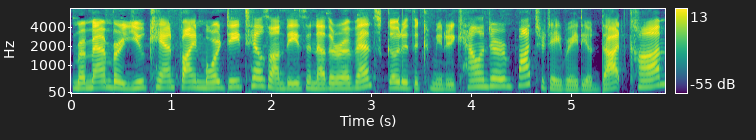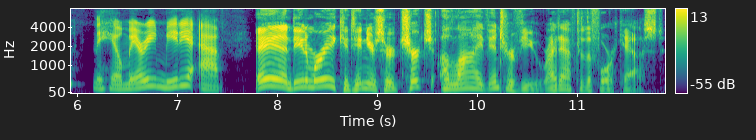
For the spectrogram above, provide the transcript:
Remember, you can find more details on these and other events. Go to the community calendar, materdeiradio.com, and the Hail Mary Media app. And Dina Marie continues her Church Alive interview right after the forecast.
